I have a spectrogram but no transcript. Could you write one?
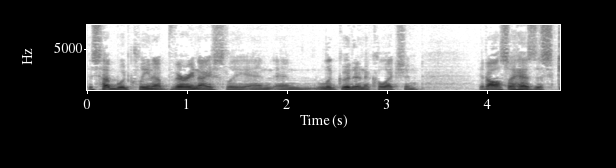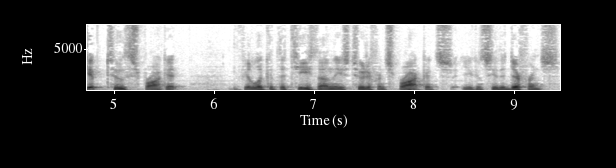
This hub would clean up very nicely and, and look good in a collection. It also has the skip tooth sprocket. If you look at the teeth on these two different sprockets, you can see the difference.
